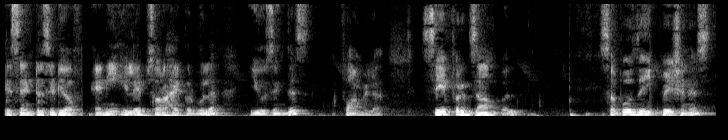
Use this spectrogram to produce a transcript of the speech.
eccentricity of any ellipse or hyperbola using this formula. Say for example, suppose the equation is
